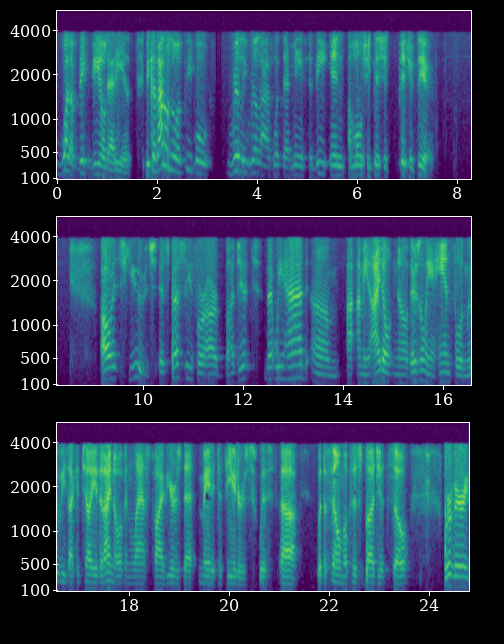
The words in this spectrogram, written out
what a big deal that is, because I don't know if people really realize what that means to be in a motion picture picture theater. Oh, it's huge, especially for our budget that we had. Um, I, I mean, I don't know. There's only a handful of movies I could tell you that I know of in the last five years that made it to theaters with uh, with a film of this budget. So we're very,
